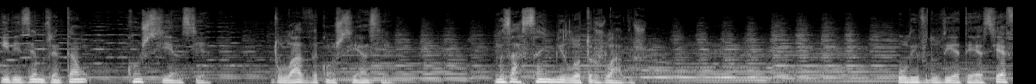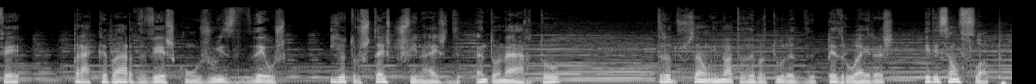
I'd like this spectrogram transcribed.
E dizemos então consciência, do lado da consciência. Mas há cem mil outros lados. O livro do dia TSF é Para acabar de vez com o juízo de Deus e outros textos finais de Antonin Artaud, tradução e nota de abertura de Pedro Eiras, edição Flop.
